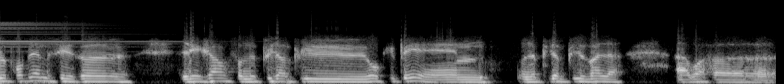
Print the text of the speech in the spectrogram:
Le problème, c'est que les gens sont de plus en plus occupés et euh, on a de plus en plus de mal à avoir euh,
